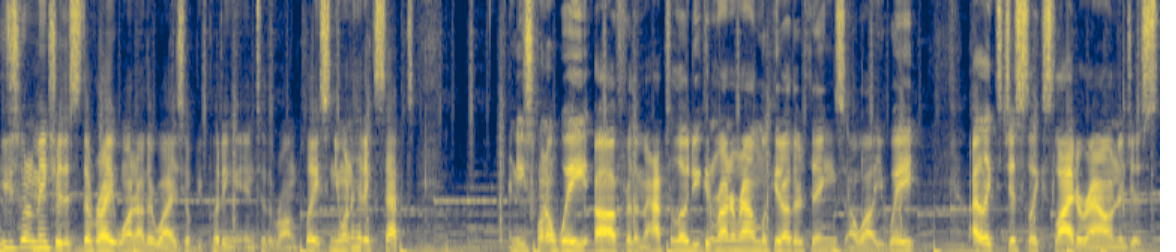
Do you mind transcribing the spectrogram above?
You just want to make sure this is the right one, otherwise you'll be putting it into the wrong place. And you want to hit accept, and you just want to wait uh, for the map to load. You can run around, look at other things uh, while you wait. I like to just like slide around and just,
